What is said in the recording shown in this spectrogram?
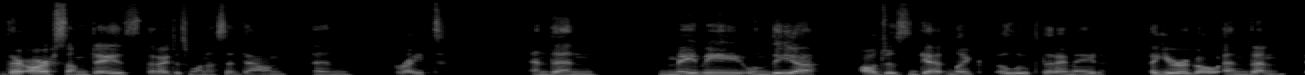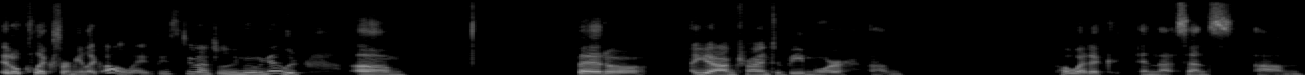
there are some days that I just want to sit down and write. And then maybe un día I'll just get like a loop that I made a year ago and then it'll click for me like, oh, wait, these two actually go together. Um, but uh, yeah, I'm trying to be more um, poetic in that sense, um,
